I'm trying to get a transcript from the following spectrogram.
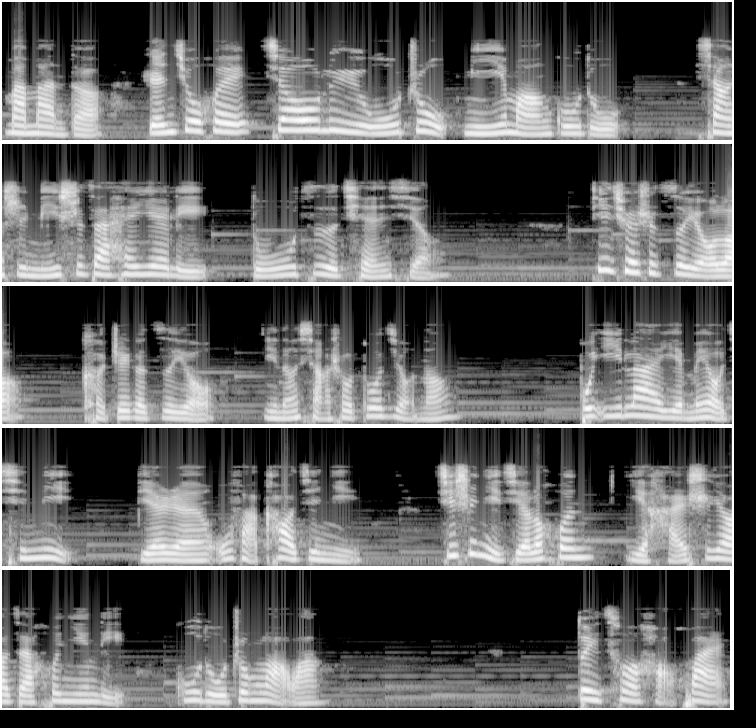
慢慢的人就会焦虑、无助、迷茫、孤独，像是迷失在黑夜里，独自前行。的确是自由了，可这个自由你能享受多久呢？不依赖也没有亲密，别人无法靠近你，即使你结了婚，也还是要在婚姻里孤独终老啊。对错好坏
